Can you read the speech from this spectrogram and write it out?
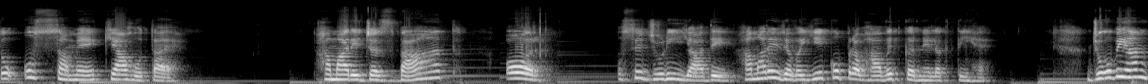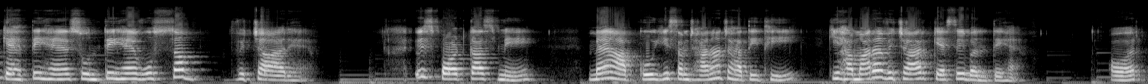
तो उस समय क्या होता है? हमारे जज्बात और उससे जुड़ी यादें हमारे रवैये को प्रभावित करने लगती हैं। जो भी हम कहते हैं, सुनते हैं, वो सब विचार हैं। इस पॉडकास्ट में मैं आपको ये समझाना चाहती थी कि हमारा विचार कैसे बनते हैं और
